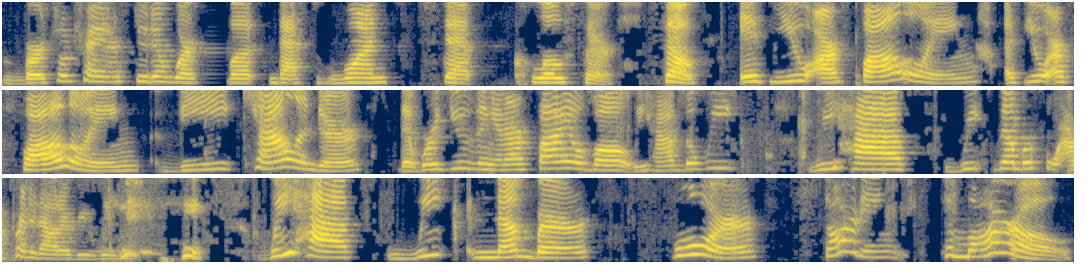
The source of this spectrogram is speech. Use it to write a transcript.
virtual trainer student workbook, that's one step closer. So if you are following, if you are following the calendar that we're using in our file vault, we have the weeks. We have week number four. I print it out every week. we have week number four starting tomorrow.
